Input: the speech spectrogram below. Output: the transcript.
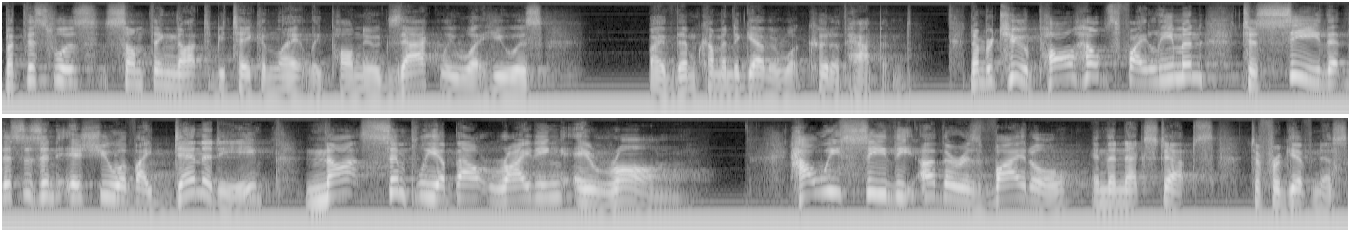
But this was something not to be taken lightly. Paul knew exactly what he was, by them coming together, what could have happened. Number two, Paul helps Philemon to see that this is an issue of identity, not simply about righting a wrong. How we see the other is vital in the next steps to forgiveness.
